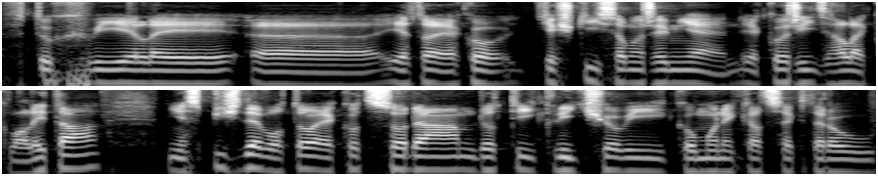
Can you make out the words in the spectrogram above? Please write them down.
v tu chvíli eh, je to jako těžký samozřejmě jako říct, hele, kvalita. Mně spíš jde o to, jako co dám do té klíčové komunikace, kterou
